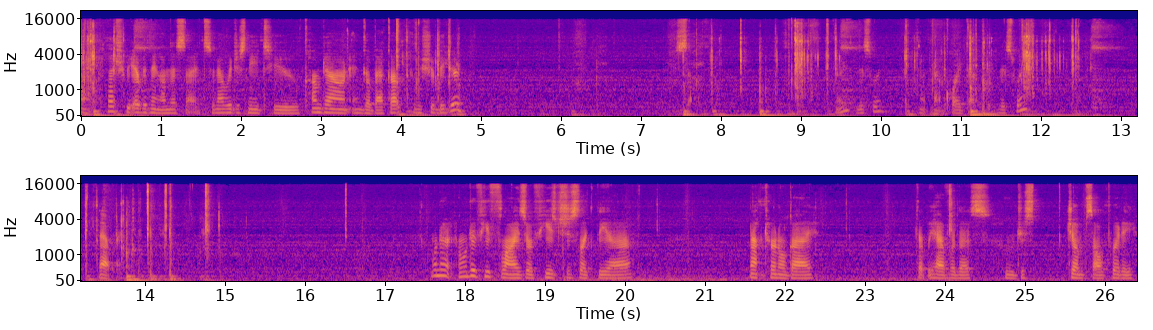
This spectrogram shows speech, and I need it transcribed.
Alright, that should be everything on this side. So now we just need to come down and go back up and we should be good. So. Okay, this way? No, not quite that. This way? That way. I wonder, I wonder if he flies or if he's just like the uh, nocturnal guy that we have with us who just jumps all pretty.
